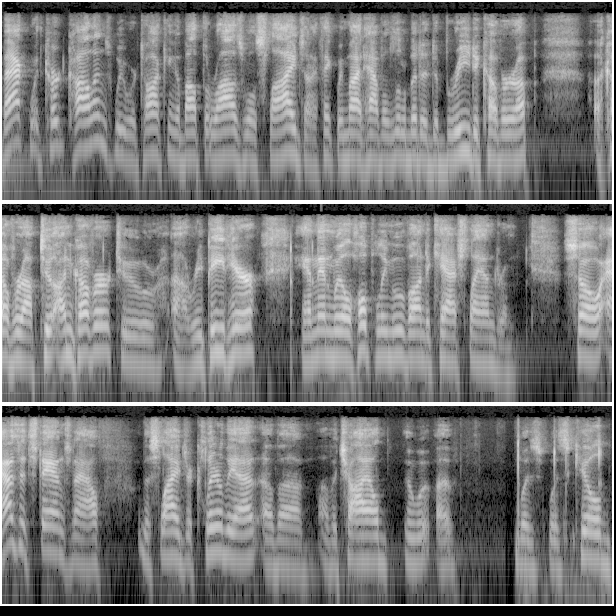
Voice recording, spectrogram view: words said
back with Curt Collins. We were talking about the Roswell slides, and I think we might have a little bit of debris to cover up, uh, cover up to uncover to uh, repeat here, and then we'll hopefully move on to Cash Landrum. So as it stands now, the slides are clearly of a of a child who uh, was was killed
